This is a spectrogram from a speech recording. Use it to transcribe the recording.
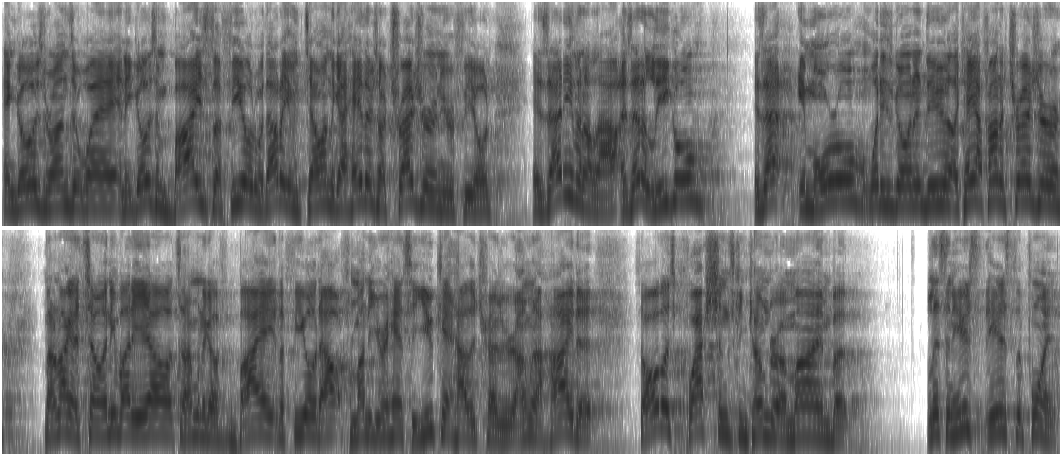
and goes, runs away, and he goes and buys the field without even telling the guy, hey, there's a treasure in your field. Is that even allowed? Is that illegal? Is that immoral what he's going to do? Like, hey, I found a treasure, but I'm not going to tell anybody else. I'm going to go buy the field out from under your hand so you can't have the treasure. I'm going to hide it. So all those questions can come to our mind, but listen, here's, here's the point.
